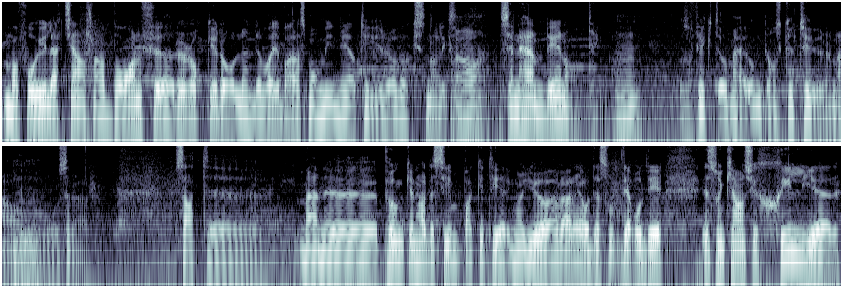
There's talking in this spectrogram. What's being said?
man får ju lätt känslan att barn före rock'n'rollen det var ju bara små miniatyrer av vuxna. Liksom. Ja. Sen hände ju någonting. Mm. Och så fick du de här ungdomskulturerna och, och sådär. Så att, eh, men eh, punken hade sin paketering att göra det och det som, det, och det, det som kanske skiljer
